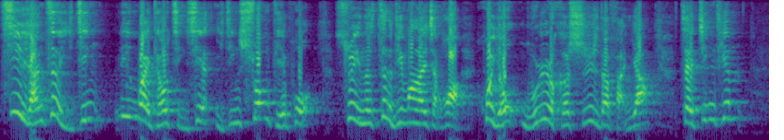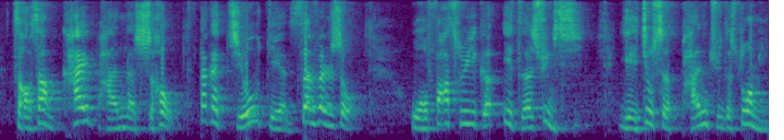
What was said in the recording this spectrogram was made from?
既然这已经另外一条颈线已经双跌破，所以呢，这个地方来讲话会有五日和十日的反压。在今天早上开盘的时候，大概九点三分的时候，我发出一个一则讯息，也就是盘局的说明，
